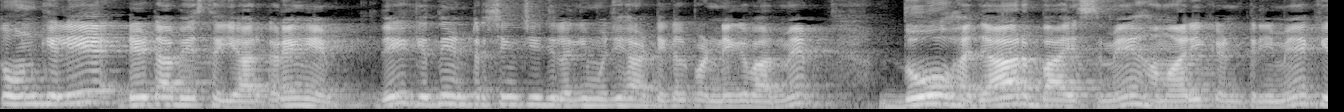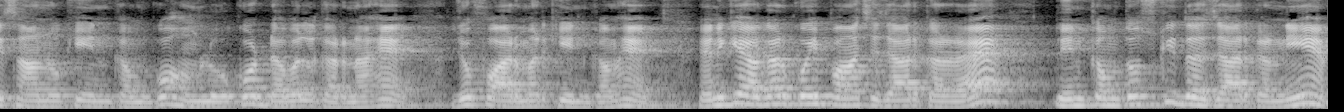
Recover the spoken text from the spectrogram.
तो उनके लिए डेटाबेस तैयार करेंगे। देखिए कितनी इंटरेस्टिंग चीज़ लगी मुझे आर्टिकल पढ़ने के बाद में। 2022 में हमारी कंट्री में किसानों की इनकम को हम लोगों को डबल करना है, जो फार्मर की इनकम है। यानी कि अगर कोई पाँच हज़ार कर रहा है तो इनकम तो उसकी दस हज़ार करनी है।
